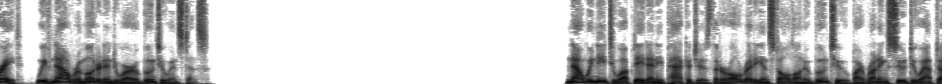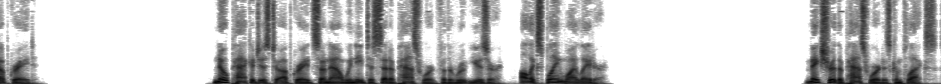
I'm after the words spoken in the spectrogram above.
Great, we've now remoted into our Ubuntu instance. Now we need to update any packages that are already installed on Ubuntu by running sudo apt upgrade. No packages to upgrade so now we need to set a password for the root user, I'll explain why later. Make sure the password is complex.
